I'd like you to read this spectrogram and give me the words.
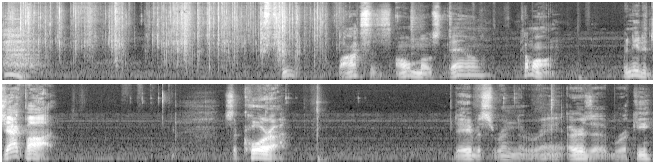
Two boxes almost down. Come on. We need a jackpot. Sakura. Davis in the rain. There's a rookie.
